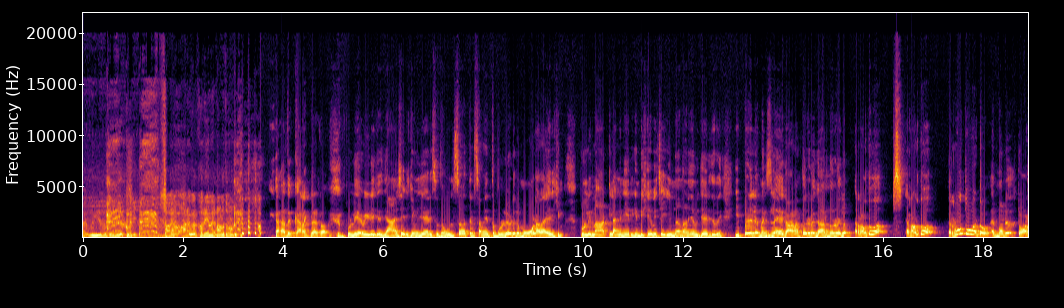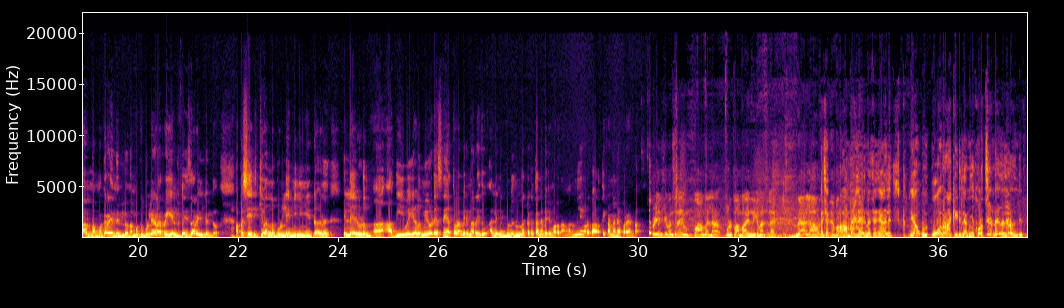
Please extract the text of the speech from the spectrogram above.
സകലമാന പേർക്ക് അറിയാൻ എറണാകുളത്ത് പോകണം അത് കറക്റ്റ് കേട്ടോ പുള്ളി ആ വീഡിയോ ചെയ്ത് ഞാൻ ശരിക്കും വിചാരിച്ചത് ഉത്സവത്തിന്റെ സമയത്ത് പുള്ളിയുടെ ഒരു മോഡ് അതായിരിക്കും. പുള്ളി നാട്ടിൽ അങ്ങനെയായിരിക്കും ബിഹേവ് ചെയ്യുന്നതെന്നാണ് ഞാൻ വിചാരിച്ചത്. ഇപ്പോഴല്ലേ മനസ്സിലായ? കാണാത്തവരോടും കാണുന്നവരോടും എല്ലാം എറണാകുളത്ത് പോവാ. എറണാകുളത്ത് പോവാ. എറണാകുളത്ത് പോട്ടോ എന്നൊരു ടോളാണ് നമുക്കറിയുന്നില്ലല്ലോ. നമുക്ക് പുള്ളിയുടെ റിയൽ ഫേസ് അറിയില്ലല്ലോ. അപ്പൊ ശരിക്കും വന്ന് പുള്ളി മിനിങ്ങിയിട്ടാണ് എല്ലാവരോടും അതീവ എളിമയോടെ സ്നേഹത്തോടെ പെരുമാറിയത്. അല്ലെങ്കിൽ പുള്ളി നിന്നിട്ടൊക്കെ തന്നെ പെരുമാറുന്നത്. അങ്ങനെ ഞങ്ങളുടെ കാർത്തിക് അണ്ണനെ പറയണ്ട. എനിക്ക് മനസ്സിലായി പാമ്പല്ല ഫുൾ പാമ്പായെന്ന് എനിക്ക് മനസ്സിലായി. ഞാൻ പാമ്പല്ലായിരുന്നു ഞാൻ ഞാൻ ഓവർ ആക്കിയിട്ടില്ല. അന്ന് അതിന്റെ.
